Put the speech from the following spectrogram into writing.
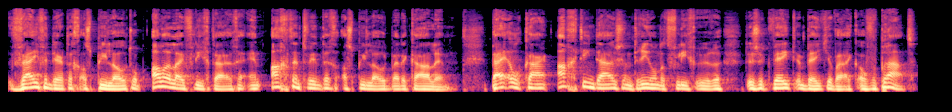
35 als piloot op allerlei vliegtuigen en 28 als piloot bij de KLM. Bij elkaar 18.300 vlieguren, dus ik weet een beetje waar ik over praat.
